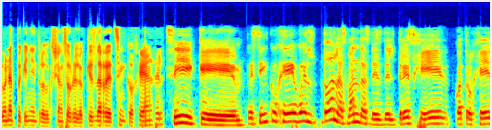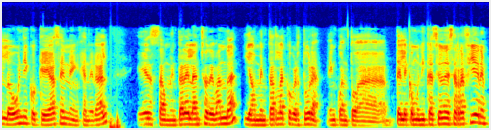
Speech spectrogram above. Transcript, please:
una pequeña introducción sobre lo que es la red 5G, Ángel. Sí, que pues 5G, bueno, todas las bandas desde el 3G, 4G, lo único que hacen en general es aumentar el ancho de banda y aumentar la cobertura en cuanto a telecomunicaciones se refiere.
